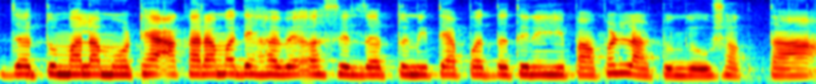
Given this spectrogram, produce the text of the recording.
जर तुम्हाला मोठ्या आकारामध्ये हवे असेल तर तुम्ही त्या पद्धतीने हे पापड लाटून घेऊ शकता.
